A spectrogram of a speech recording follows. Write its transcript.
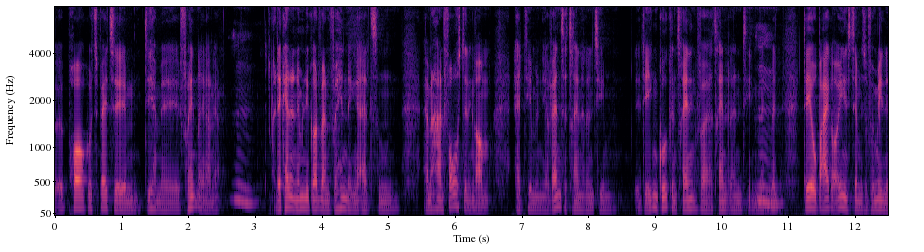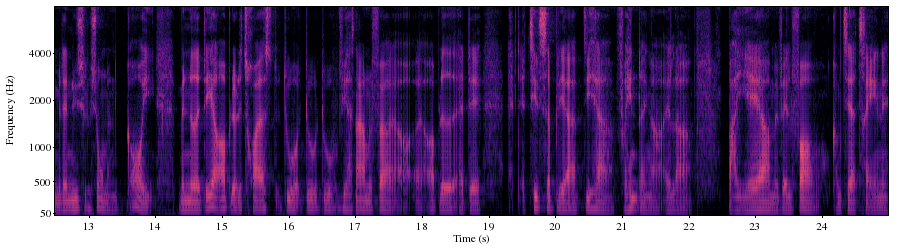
øh, prøve at gå tilbage til øhm, det her med forhindringerne, mm. og der kan det nemlig godt være en forhindring, at, som, at man har en forestilling om, at jamen, jeg er vant til at træne den time, det er ikke en godkendt træning, før jeg har trænet et andet time, mm. men, men det er jo bare ikke overensstemmelse familie med den nye situation, man går i. Men noget af det, jeg oplever, det tror jeg også, du, du, du, vi har snakket om det før, og oplevet, at, øh, at, at tit så bliver de her forhindringer, eller barriere med vel for at komme til at træne,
